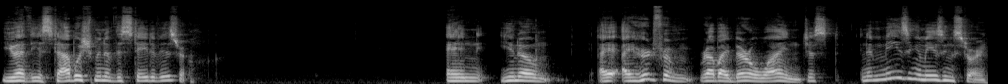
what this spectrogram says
you had the establishment of the state of Israel. And, you know, I, I heard from Rabbi Berel Wein just an amazing, amazing story.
